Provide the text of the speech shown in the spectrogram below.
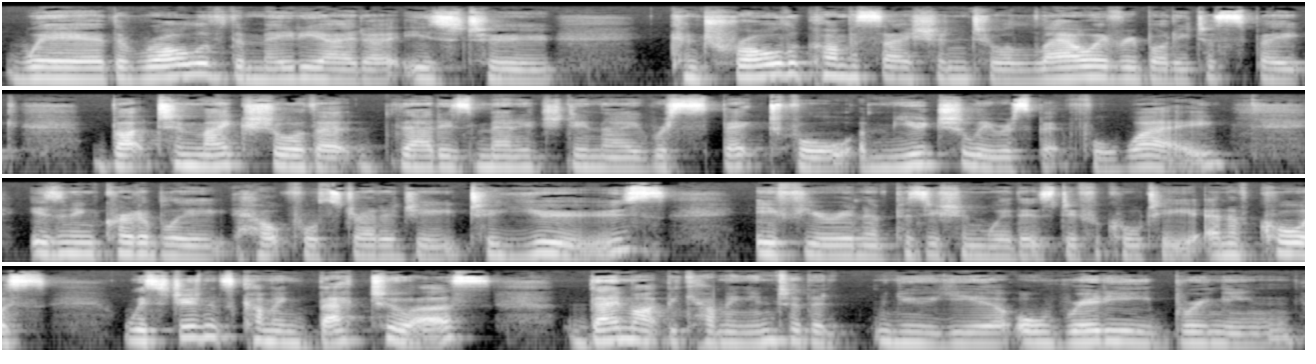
where the role of the mediator is to control the conversation, to allow everybody to speak, but to make sure that that is managed in a respectful, a mutually respectful way, is an incredibly helpful strategy to use if you're in a position where there's difficulty. And of course, with students coming back to us, they might be coming into the new year already bringing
